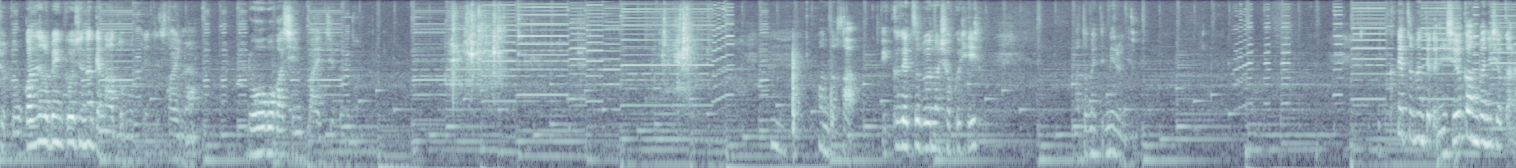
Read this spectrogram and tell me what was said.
ちょっとお金の勉強しなきゃなと思っててさ今。老後が心配自分の。今度さ1ヶ月分の食費とめてみるんだよ1ヶ月分っていうか2週間分にしようかな。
